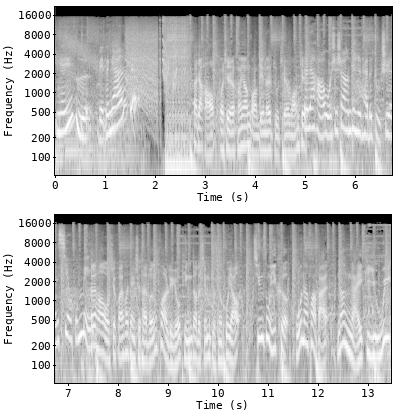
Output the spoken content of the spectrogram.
你是为的安的。大家好，我是衡阳广电的主持人王震。大家好，我是上阳电视台的主持人谢红敏。大家好，我是怀化电视台文化旅游频道的节目主持人胡瑶。轻松一刻湖南话版，那爱给喂。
